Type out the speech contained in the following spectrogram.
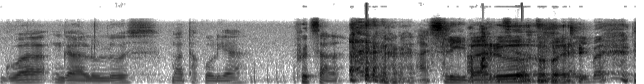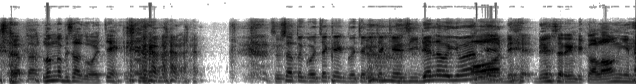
Gua nggak lulus mata kuliah futsal. Asli baru. baru. Lo nggak bisa gocek. Susah tuh goceknya, gocek-gocek kayak Zidane apa gimana? Oh, dia dia sering dikolongin.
